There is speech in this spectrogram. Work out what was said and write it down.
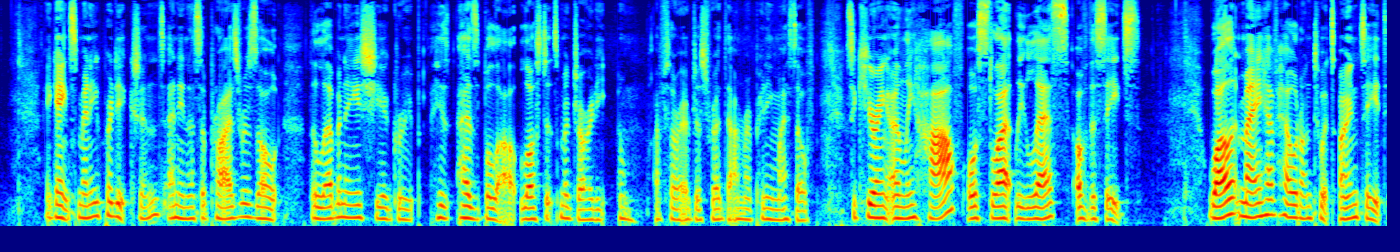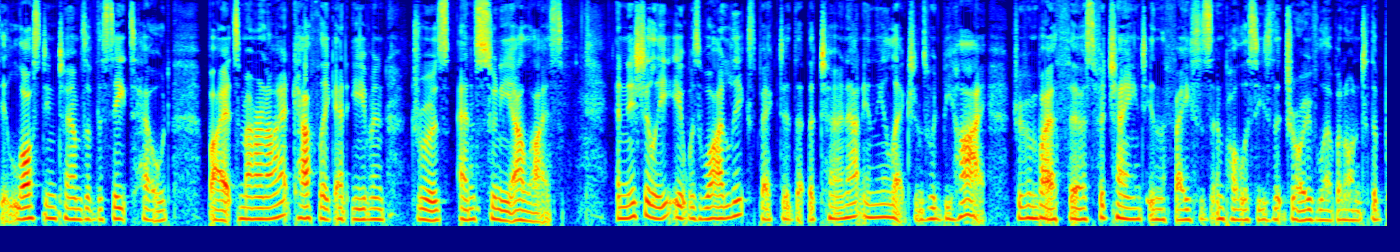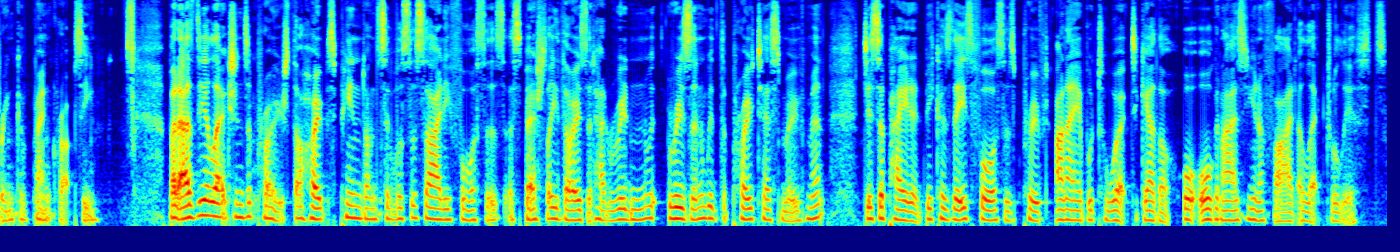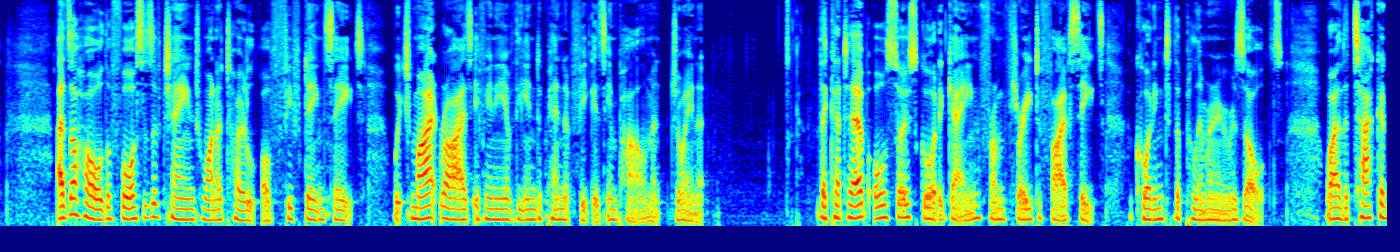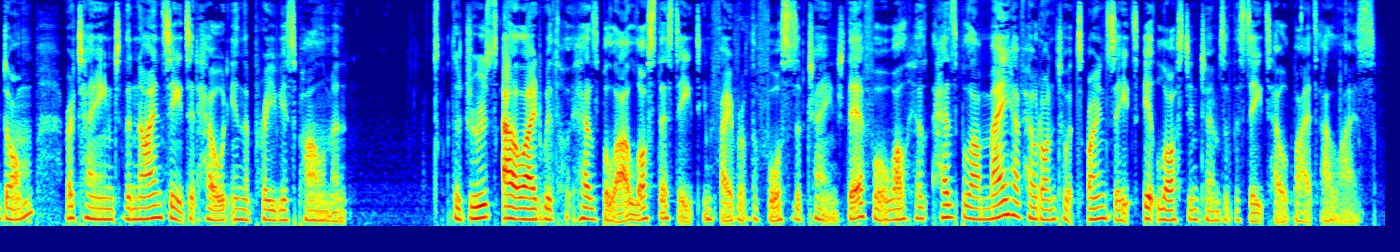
Against many predictions, and in a surprise result, the Lebanese Shia group Hezbollah lost its majority. Oh, I'm sorry, I've just read that. I'm repeating myself. Securing only half or slightly less of the seats while it may have held onto its own seats, it lost in terms of the seats held by its Maronite, Catholic, and even Druze and Sunni allies. Initially, it was widely expected that the turnout in the elections would be high, driven by a thirst for change in the faces and policies that drove Lebanon to the brink of bankruptcy. But as the elections approached, the hopes pinned on civil society forces, especially those that had ridden, risen with the protest movement, dissipated because these forces proved unable to work together or organise unified electoral lists. As a whole, the forces of change won a total of 15 seats, which might rise if any of the independent figures in Parliament join it. The Kataeb also scored a gain from three to five seats, according to the preliminary results, while the Takadom retained the nine seats it held in the previous parliament. The Druze allied with Hezbollah lost their seats in favour of the forces of change. Therefore, while Hezbollah may have held on to its own seats, it lost in terms of the seats held by its allies.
